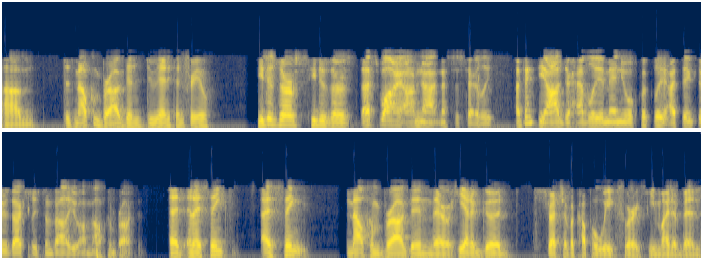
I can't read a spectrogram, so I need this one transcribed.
Um, does Malcolm Brogdon do anything for you? He deserves. He deserves. That's why I'm not necessarily. I think the odds are heavily Immanuel Quickley. I think there's actually some value on Malcolm Brogdon. And, and I think I think Malcolm Brogdon there he had a good stretch of a couple weeks where he might have been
